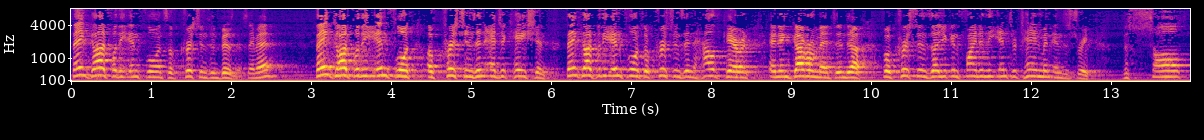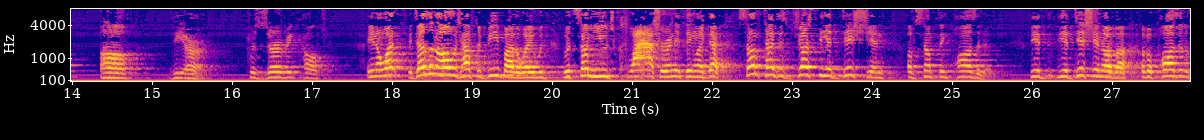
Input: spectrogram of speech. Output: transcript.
Thank God for the influence of Christians in business. Amen? Thank God for the influence of Christians in education. Thank God for the influence of Christians in healthcare and, and in government and uh, for Christians that you can find in the entertainment industry. The salt of the earth, preserving culture. You know what? It doesn't always have to be, by the way, with, with some huge clash or anything like that. Sometimes it's just the addition of something positive the, the addition of a, of a positive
